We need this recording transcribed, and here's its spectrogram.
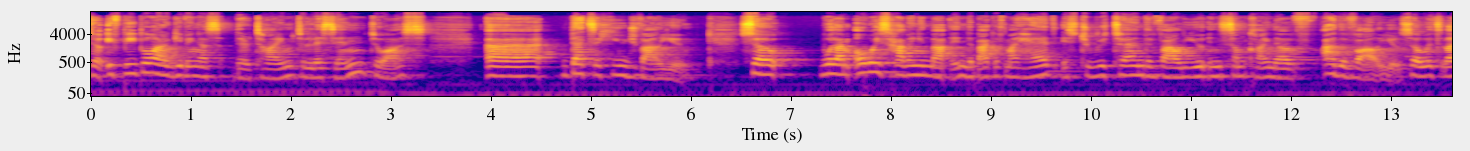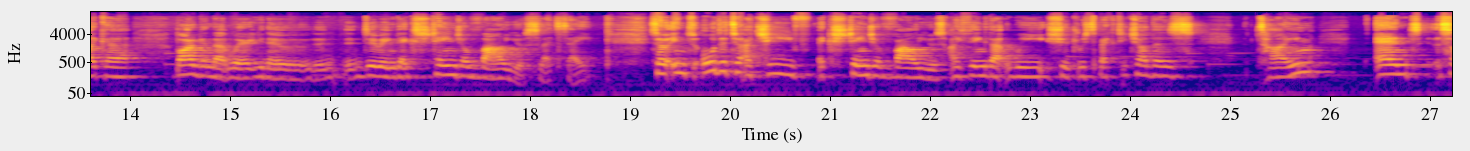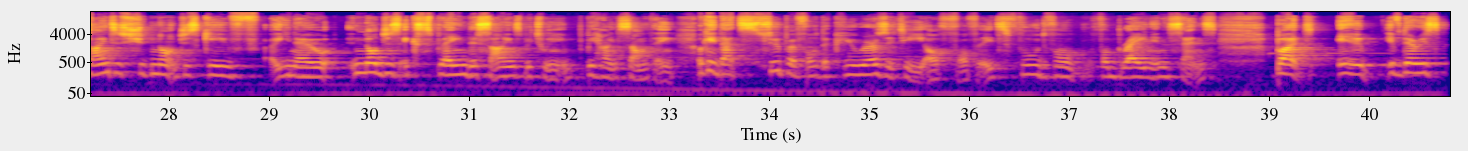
So if people are giving us their time to listen to us, uh, that's a huge value. So what I'm always having in that in the back of my head is to return the value in some kind of other value. So it's like a bargain that we're you know doing the exchange of values, let's say. So in order to achieve exchange of values, I think that we should respect each other's time and scientists should not just give you know not just explain the science between behind something. Okay that's super for the curiosity of, of it's food for, for brain in a sense. But if, if there is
